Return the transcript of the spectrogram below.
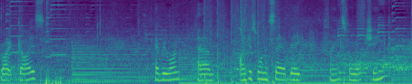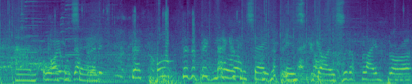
Right, guys. Everyone, um, I just want to say a big thanks for watching, and all I, I can say. There's, oh, there's a big mecha. All I can say is, guys, with a flamethrower.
